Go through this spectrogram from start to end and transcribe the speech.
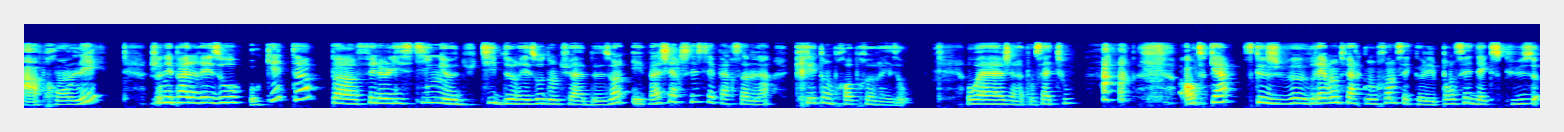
apprends-les. Je n'ai pas le réseau, ok, top. Fais le listing euh, du type de réseau dont tu as besoin et va chercher ces personnes-là. Crée ton propre réseau. Ouais, j'ai réponse à tout. En tout cas, ce que je veux vraiment te faire comprendre, c'est que les pensées d'excuses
